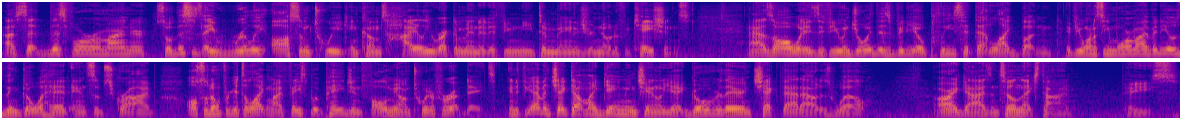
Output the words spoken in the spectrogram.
I've set this for a reminder. So this is a really awesome tweak and comes highly recommended if you need to manage your notifications. As always, if you enjoyed this video, please hit that like button. If you want to see more of my videos, then go ahead and subscribe. Also, don't forget to like my Facebook page and follow me on Twitter for updates. And if you haven't checked out my gaming channel yet, go over there and check that out as well. Alright guys, until next time, peace.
